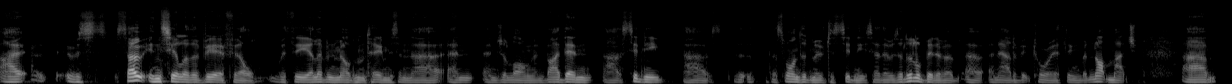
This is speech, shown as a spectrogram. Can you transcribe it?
I, it was so insular the VFL with the eleven Melbourne teams and uh, and and Geelong, and by then uh, Sydney, uh, the, the Swans had moved to Sydney, so there was a little bit of a, a, an out of Victoria thing, but not much. Um,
